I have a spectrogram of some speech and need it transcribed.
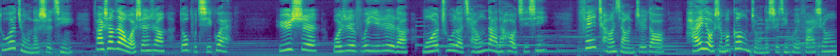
多囧的事情！发生在我身上都不奇怪，于是我日复一日地磨出了强大的好奇心，非常想知道还有什么更囧的事情会发生。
